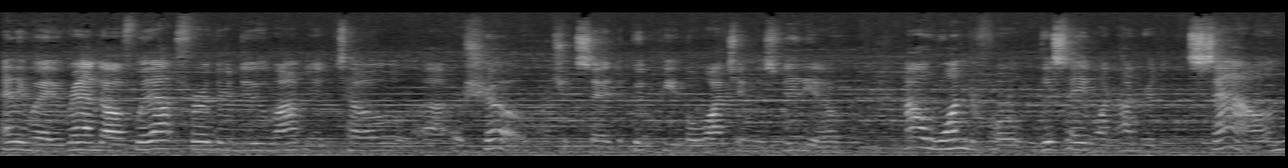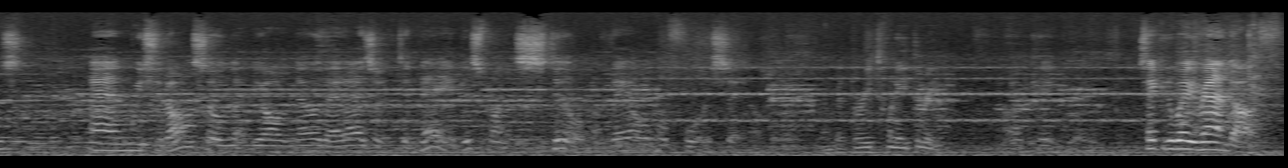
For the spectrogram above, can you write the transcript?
Anyway, Randolph, without further ado, why don't you tell uh, or show, I should say, the good people watching this video how wonderful this A100 sounds. And we should also let you all know that as of today, this one is still available for sale. Number 323. Okay, great. Take it away, Randolph.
